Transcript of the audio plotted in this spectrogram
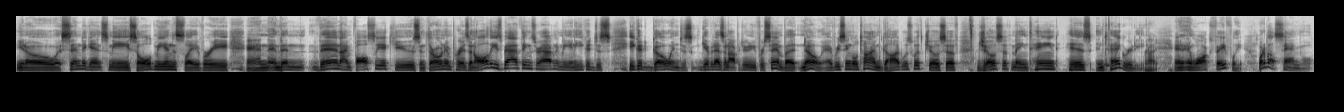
you know sinned against me, sold me into slavery, and and then then I'm falsely accused and thrown in prison. All these bad things are happening to me, and he could just he could go and just give it as an opportunity for sin. But no, every single time God was with Joseph. Joseph maintained his integrity right. and, and walked faithfully. What about Samuel?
